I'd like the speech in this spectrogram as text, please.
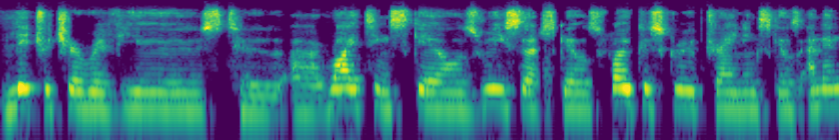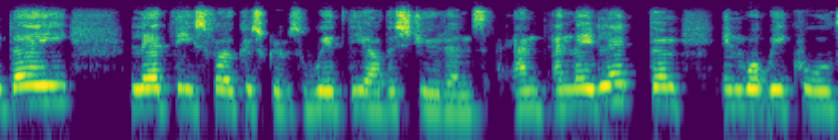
literature reviews to uh, writing skills, research skills, focus group training skills, and then they led these focus groups with the other students and, and they led them in what we called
